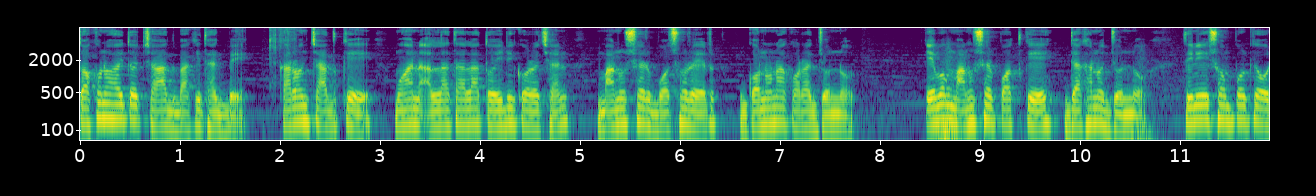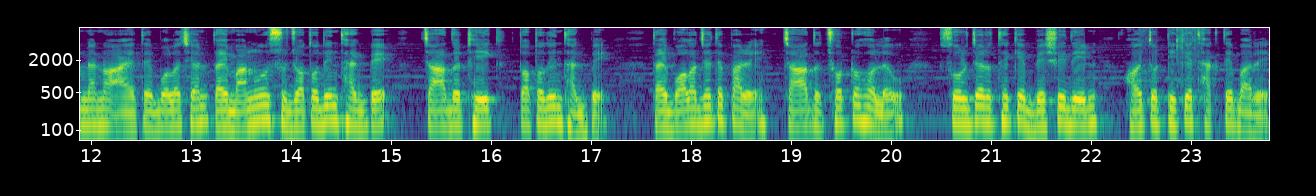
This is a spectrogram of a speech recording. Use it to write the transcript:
তখন হয়তো চাঁদ বাকি থাকবে। কারণ চাঁদকে মহান আল্লাহ তাআলা তৈরি করেছেন মানুষের বছরের গণনা করার জন্য এবং মানুষের পথকে দেখানোর জন্য। তিনি এই সম্পর্কে অন্যান্য আয়তে বলেছেন, তাই মানুষ যতদিন থাকবে, চাঁদ ঠিক ততদিন থাকবে। তাই বলা যেতে পারে, চাঁদ ছোট হলেও সূর্যের থেকে বেশি দিন হয়তো টিকে থাকতে পারে।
